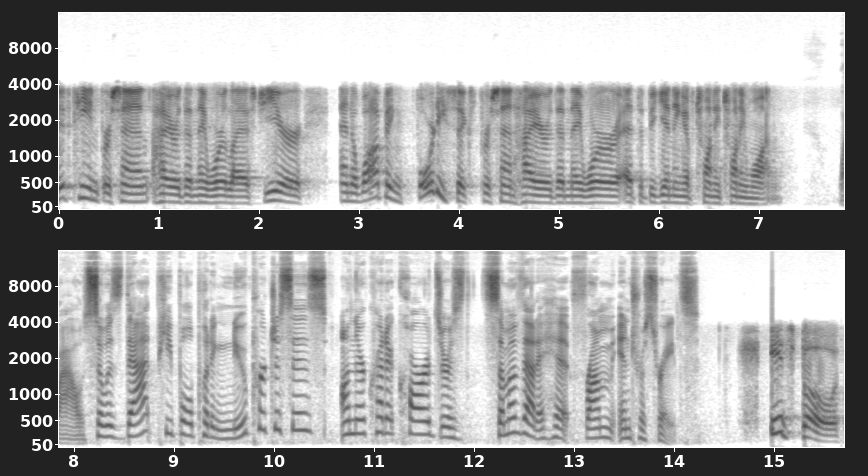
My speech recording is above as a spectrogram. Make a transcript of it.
15% higher than they were last year, and a whopping 46% higher than they were at the beginning of 2021. Wow. So is that people putting new purchases on their credit cards, or is some of that a hit from interest rates? It's both.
